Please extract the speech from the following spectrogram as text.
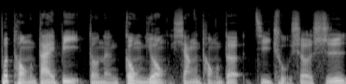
不同代币都能共用相同的基础设施。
